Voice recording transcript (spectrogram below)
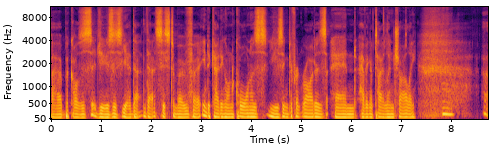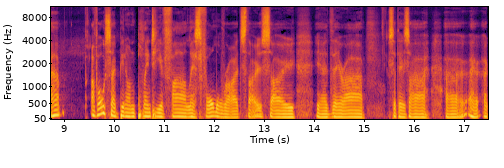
uh, because it uses yeah that that system of uh, indicating on corners using different riders and having a tail end Charlie. Mm. Uh, I've also been on plenty of far less formal rides though, so yeah, there are so there's a, a, a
